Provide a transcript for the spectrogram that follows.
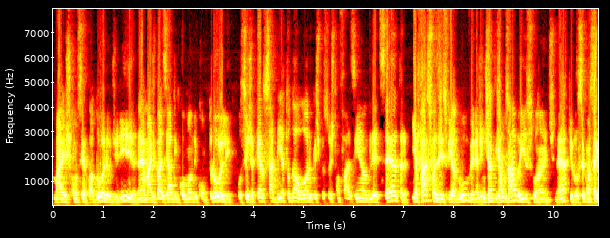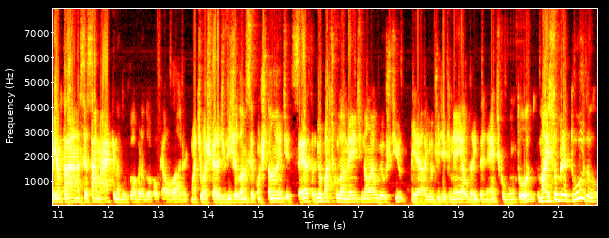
mais conservador, eu diria, né? mais baseado em comando e controle, ou seja, quero saber a toda hora o que as pessoas estão fazendo, etc. E é fácil fazer isso via nuvem, né? a gente já, já usava isso antes, né? que você consegue entrar, acessar a máquina do colaborador a qualquer hora, uma atmosfera de vigilância constante, etc. Eu, particularmente, não é o meu estilo, é, eu diria que nem é o da internet como um todo, mas, sobretudo,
